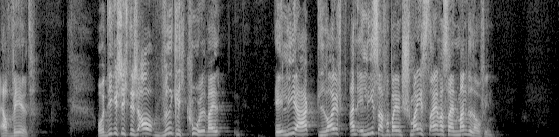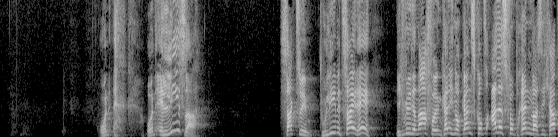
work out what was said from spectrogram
erwählt. Und die Geschichte ist auch wirklich cool, weil Elia läuft an Elisa vorbei und schmeißt einfach seinen Mantel auf ihn. Und, und Elisa sagt zu ihm, du liebe Zeit, hey, ich will dir nachfolgen, kann ich noch ganz kurz alles verbrennen, was ich habe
